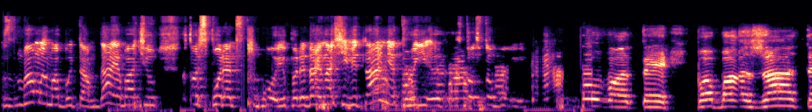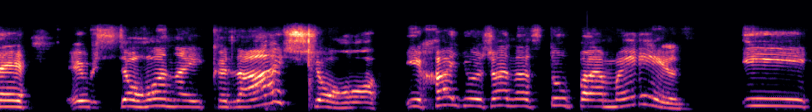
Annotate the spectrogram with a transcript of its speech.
з мамою, мабуть, там, да, я бачу хтось поряд з тобою. Передай наші вітання твої, хто з тобою. побажати всього найкращого, і хай уже наступить мир, і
